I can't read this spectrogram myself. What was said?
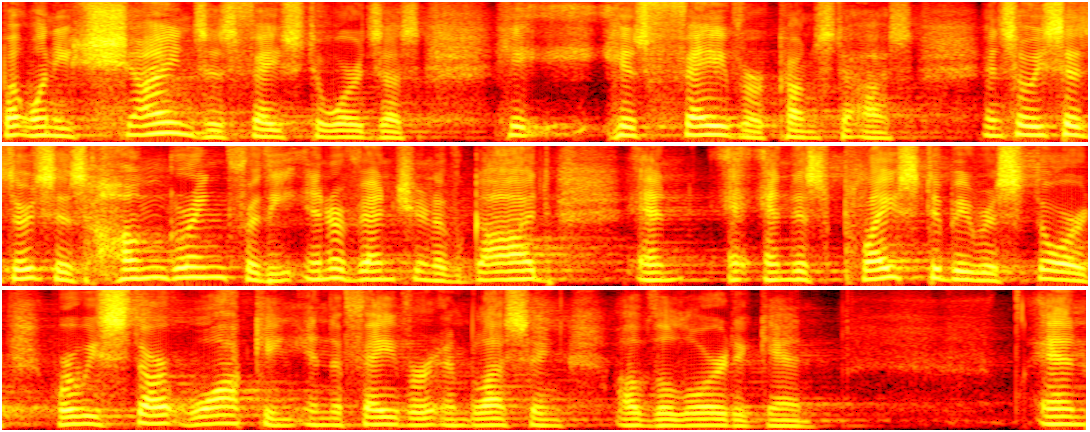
But when he shines his face towards us, he, his favor comes to us. And so he says there's this hungering for the intervention of God and, and this place to be restored where we start walking in the favor and blessing of the Lord again. And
